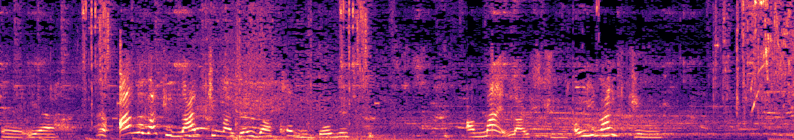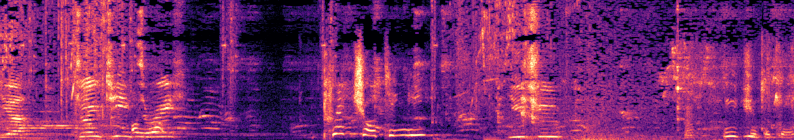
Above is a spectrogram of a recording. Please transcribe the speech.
Uh, yeah. I'm about to live stream as well, but I can't be bothered. I might live stream. Are you live streaming? Yeah. Join team On three. Twitch or thingy? YouTube. YouTube, okay.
